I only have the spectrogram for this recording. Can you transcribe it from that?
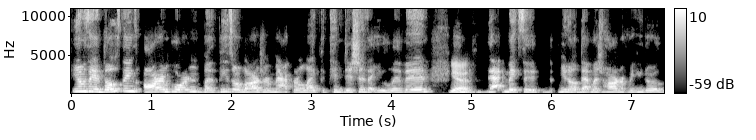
you know what I'm saying. Those things are important, but these are larger macro, like the conditions that you live in. yeah that makes it, you know, that much harder for you to,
